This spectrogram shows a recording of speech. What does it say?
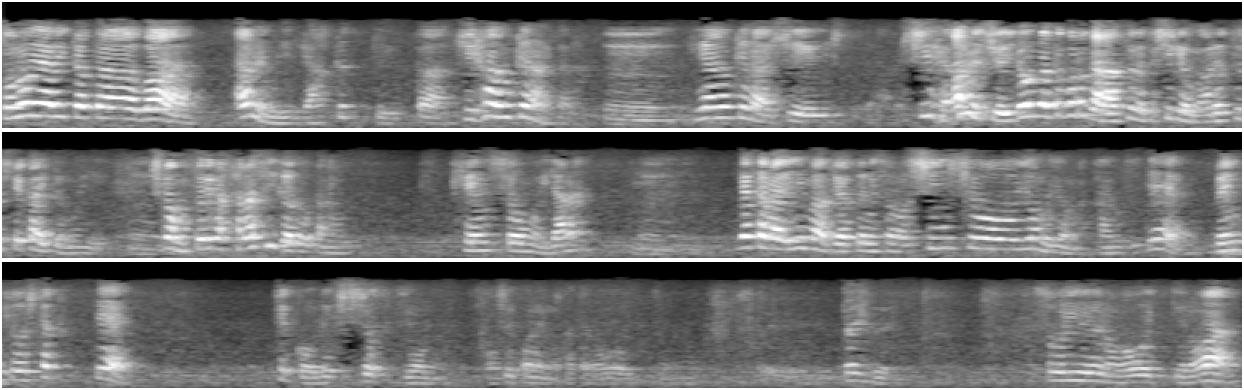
そのやり方はある意味楽っていうか批判受けないから。批判受けないししある種いろんなところから集めて資料を羅列して書いてもいい、うん。しかもそれが正しいかどうかの検証もいらない。うん。だから今逆にその新書を読むような感じで勉強したくって結構歴史小説読む中高年の方が多いっていう大丈夫です。そういうのが多いっていうのは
